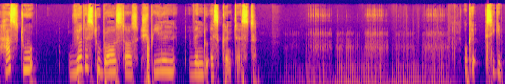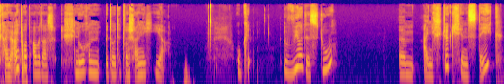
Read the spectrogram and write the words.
Hast du, würdest du Brawl Stars spielen, wenn du es könntest? Okay, sie gibt keine Antwort, aber das Schnurren bedeutet wahrscheinlich ja. Okay, würdest du ähm, ein Stückchen Steak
